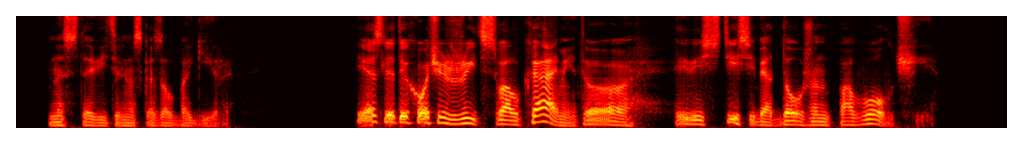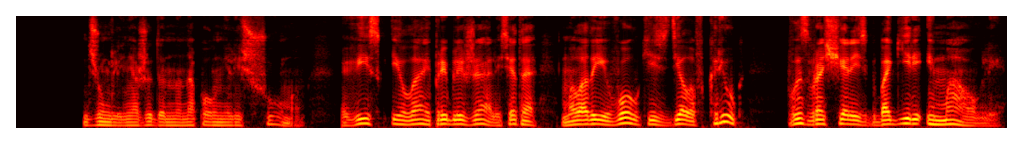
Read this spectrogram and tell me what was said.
— наставительно сказал Багира. Если ты хочешь жить с волками, то и вести себя должен по-волчьи. Джунгли неожиданно наполнились шумом. Виск и лай приближались. Это молодые волки, сделав крюк, возвращались к Багире и Маугли.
